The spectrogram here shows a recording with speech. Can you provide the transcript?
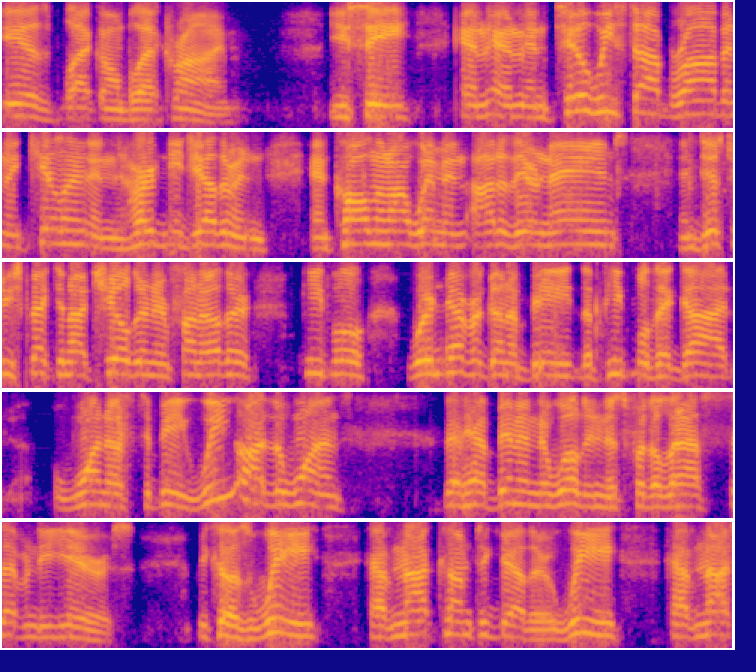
is black on black crime. You see, and, and until we stop robbing and killing and hurting each other and, and calling our women out of their names and disrespecting our children in front of other people, we're never going to be the people that God want us to be. We are the ones that have been in the wilderness for the last 70 years because we have not come together. We have not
